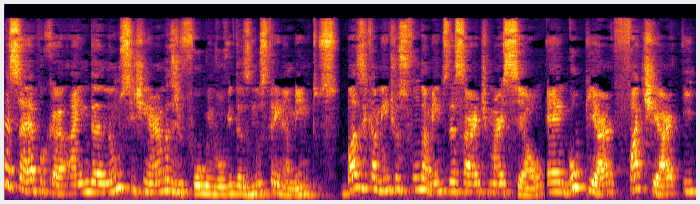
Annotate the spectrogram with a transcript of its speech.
nessa época ainda não se tinha armas de fogo envolvidas nos treinamentos, basicamente os fundamentos dessa arte marcial é golpear, fatiar e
